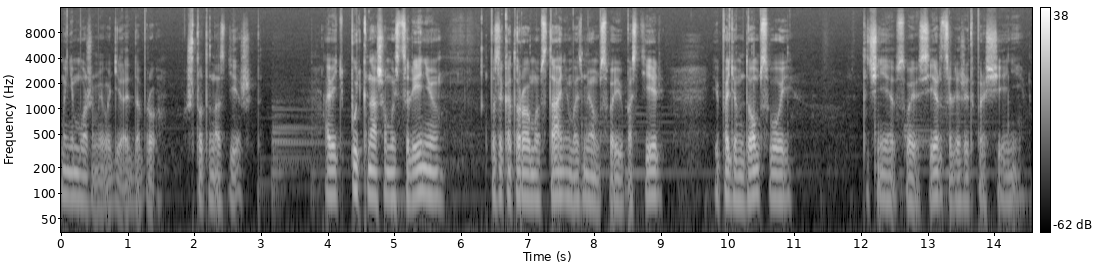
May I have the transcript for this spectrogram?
Мы не можем его делать добро. Что-то нас держит. А ведь путь к нашему исцелению, после которого мы встанем, возьмем свою постель и пойдем в дом свой, точнее, в свое сердце лежит в прощении –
